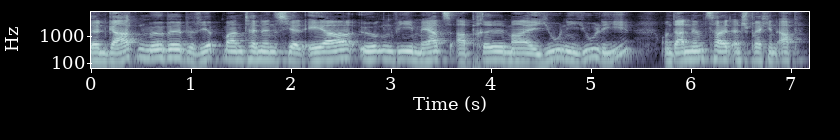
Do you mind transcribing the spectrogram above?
Denn Gartenmöbel bewirbt man tendenziell eher irgendwie März, April, Mai, Juni, Juli und dann nimmt es halt entsprechend ab.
